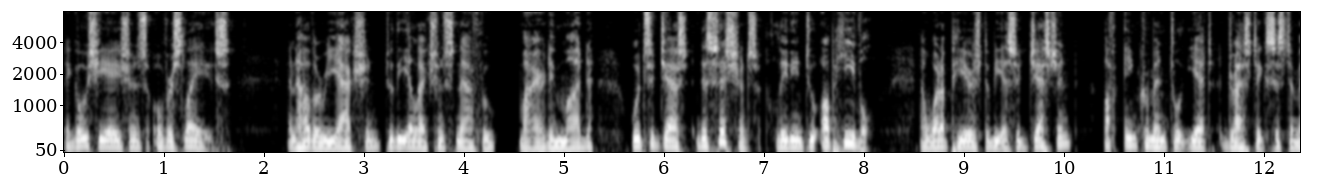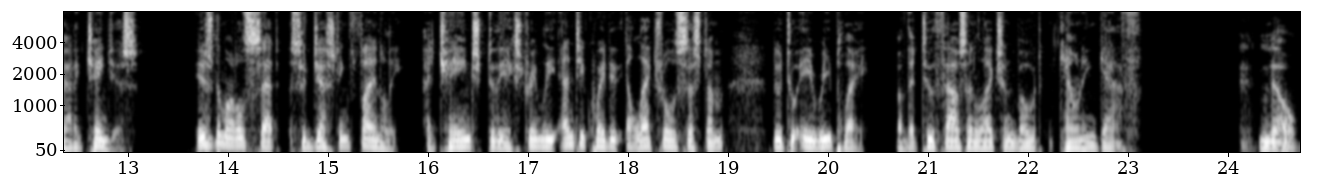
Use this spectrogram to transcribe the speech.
negotiations over slaves, and how the reaction to the election snafu, mired in mud, would suggest decisions leading to upheaval and what appears to be a suggestion of incremental yet drastic systematic changes. Is the model set suggesting finally a change to the extremely antiquated electoral system due to a replay of the 2000 election vote counting gaffe? No,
